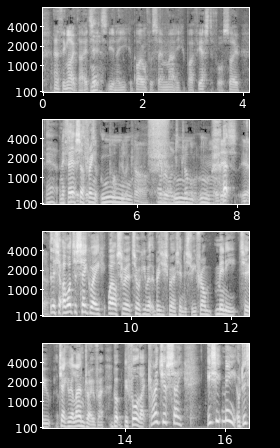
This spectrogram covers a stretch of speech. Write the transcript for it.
anything like that. It's, Yeah. it's you know, you could buy one for the same amount you could buy a Fiesta for. So Yeah, and if they're it's- it's suffering, a popular ooh. car. Everyone's in trouble. It is, yeah. Listen, I want to segue whilst we're talking about the British motor industry from Mini to Jaguar Land Rover. But before that, can I just say, is it me or does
